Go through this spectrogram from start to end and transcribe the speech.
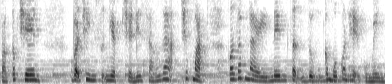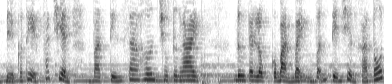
và cấp trên. Vận trình sự nghiệp trở nên sáng dạ trước mặt, con giáp này nên tận dụng các mối quan hệ của mình để có thể phát triển và tiến xa hơn trong tương lai. Đường tài lộc của bản mệnh vẫn tiến triển khá tốt,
